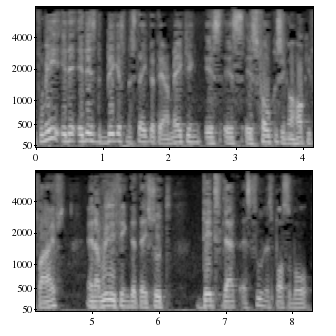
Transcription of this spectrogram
for me, it, it is the biggest mistake that they are making is, is, is focusing on hockey fives. And I really think that they should ditch that as soon as possible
